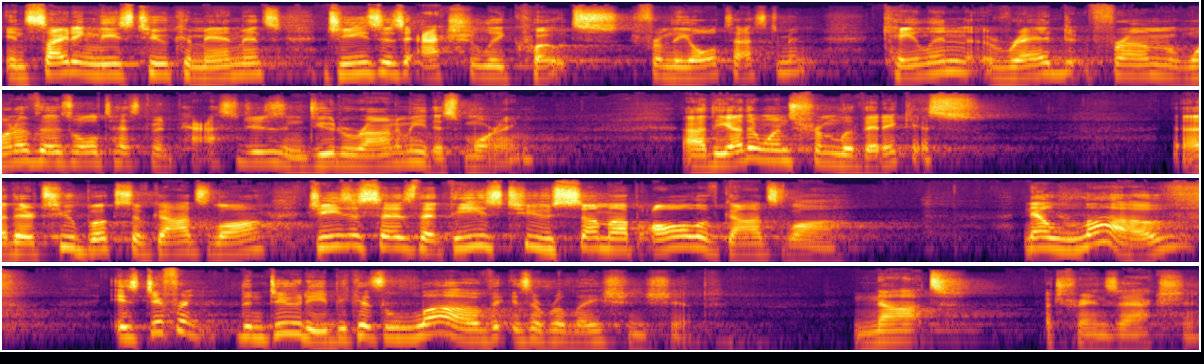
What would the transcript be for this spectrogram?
In citing these two commandments, Jesus actually quotes from the Old Testament. Kaylin read from one of those Old Testament passages in Deuteronomy this morning. Uh, the other one's from Leviticus. Uh, they're two books of God's law. Jesus says that these two sum up all of God's law. Now, love is different than duty because love is a relationship, not a transaction.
